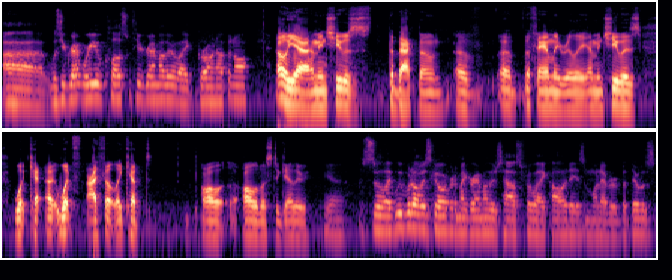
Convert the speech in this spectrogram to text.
Uh, was your grand? Were you close with your grandmother, like growing up and all? Oh yeah, I mean she was the backbone of of the family. Really, I mean she was what kept, uh, what I felt like kept all all of us together. Yeah. So like we would always go over to my grandmother's house for like holidays and whatever. But there was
